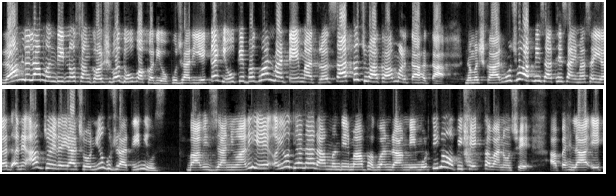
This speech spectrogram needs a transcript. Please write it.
રામલલા મંદિરનો સંઘર્ષ વધુ વકર્યો. પૂજારીએ કહ્યું કે ભગવાન માટે માત્ર સાત જ વાઘા મળતા હતા. નમસ્કાર, હું છું આપની સાથે સાઈમા સૈયદ અને આપ જોઈ રહ્યા છો ન્યૂ ગુજરાતી ન્યૂઝ. બાવીસ જાન્યુઆરીએ અયોધ્યાના રામ મંદિરમાં ભગવાન રામની મૂર્તિનો અભિષેક થવાનો છે. આ પહેલા એક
